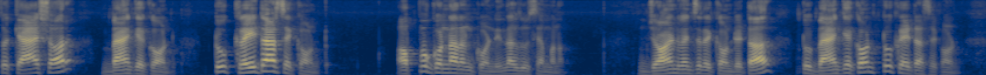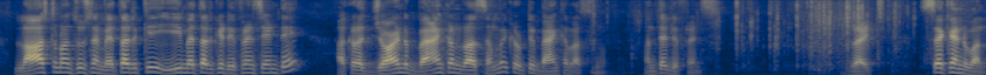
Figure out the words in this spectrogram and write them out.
So cash or bank account. To creditors account. అప్పు కొన్నారనుకోండి ఇందాక చూసాం మనం. Joint venture account debtor to bank account to creditors account. Last మనం చూసిన మెథడ్కి ఈ మెథడ్కి డిఫరెన్స్ ఏంటి? అక్కడ జాయింట్ బ్యాంక్ అని రాస్తాము ఇక్కడ ఒకటి బ్యాంక్ అని రాస్తున్నాం. అంతే difference. Right. Second one.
